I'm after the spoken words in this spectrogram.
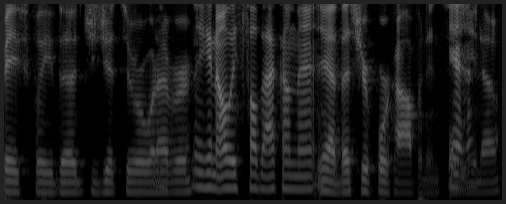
basically the jiu-jitsu or mm, whatever they can always fall back on that. yeah that's your core competency Yeah. you know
